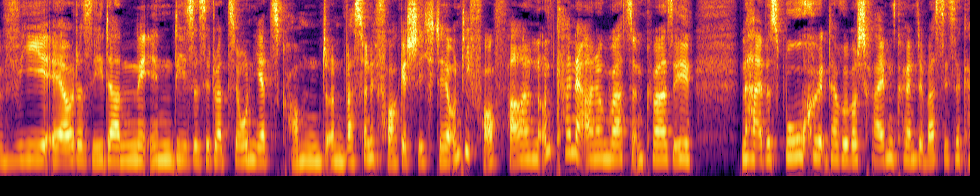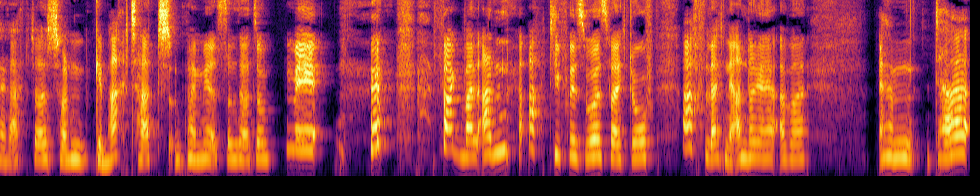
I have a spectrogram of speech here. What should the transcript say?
wie er oder sie dann in diese Situation jetzt kommt und was für eine Vorgeschichte und die Vorfahren und keine Ahnung was und quasi ein halbes Buch darüber schreiben könnte, was dieser Charakter schon gemacht hat. Und bei mir ist dann halt so, meh, fang mal an. Ach, die Frisur ist vielleicht doof. Ach, vielleicht eine andere, aber ähm, da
